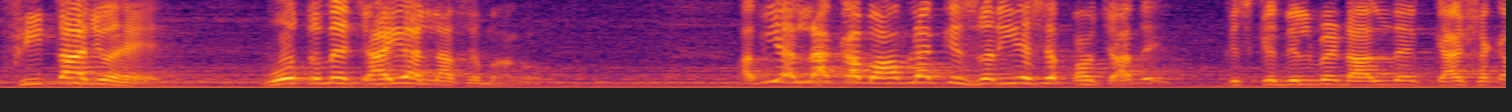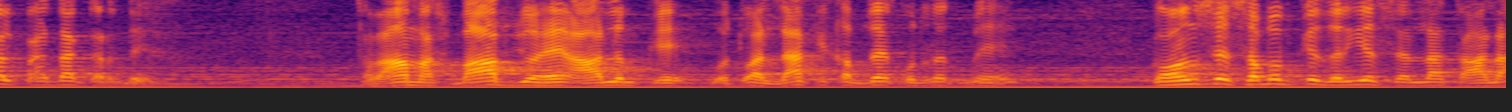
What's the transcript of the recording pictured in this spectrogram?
फीता जो है, वो तुम्हें चाहिए, अल्लाह से मांगो। अब ये अल्लाह का मामला किस ज़रिए से पहुँचा दे? किसके दिल में डाल दे? क्या शक्ल पैदा कर दे? तमाम इसबाब जो है आलम के, वो तो अल्लाह के कब्जे कुदरत में है। कौन से सबब के ज़रिए से अल्लाह ताला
